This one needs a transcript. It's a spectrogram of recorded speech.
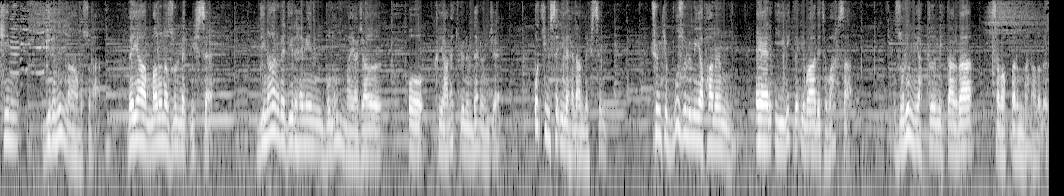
Kim birinin namusuna veya malına zulmetmişse, dinar ve dirhemin bulunmayacağı o kıyamet gününden önce o kimse ile helalleşsin. Çünkü bu zulmü yapanın eğer iyilik ve ibadeti varsa, zulüm yaptığı miktarda sevaplarından alınır.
